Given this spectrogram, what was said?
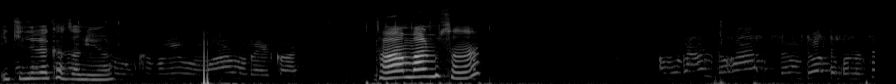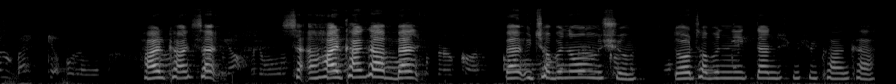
2 lira kazanıyor. Kazanıyorum var mı Berkay? Tamam var mı sana? Ama ben daha sen 4 abonesin ben 2 aboneyim. Hayır kanka sen, sen hayır kanka ben ben 3 abone olmuşum. 4 abonelikten düşmüşüm kanka.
